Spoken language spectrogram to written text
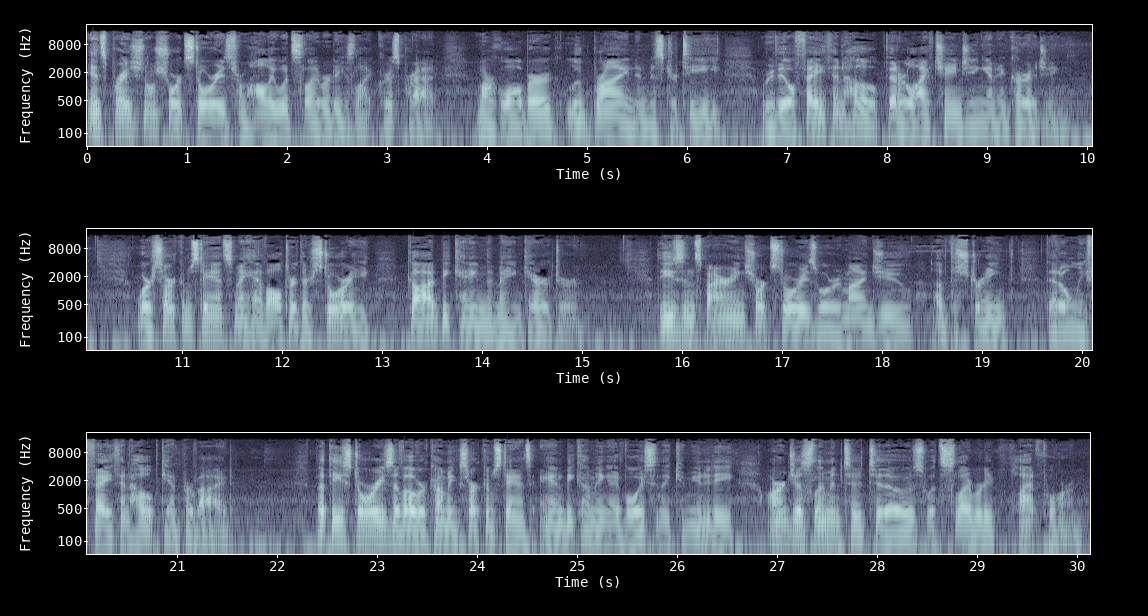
Inspirational short stories from Hollywood celebrities like Chris Pratt, Mark Wahlberg, Luke Bryan, and Mr. T reveal faith and hope that are life changing and encouraging. Where circumstance may have altered their story, God became the main character. These inspiring short stories will remind you of the strength that only faith and hope can provide. But these stories of overcoming circumstance and becoming a voice in the community aren't just limited to those with celebrity platform.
